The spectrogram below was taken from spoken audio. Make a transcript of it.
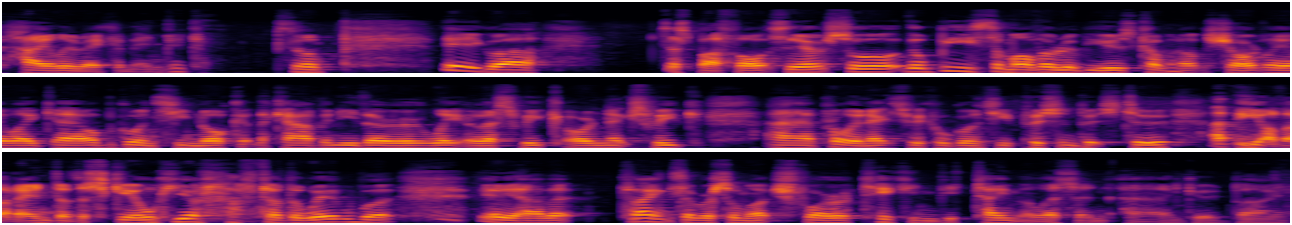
highly recommended. So there you go just my thoughts there. So there'll be some other reviews coming up shortly. Like uh, I'll be going to see Knock at the Cabin either later this week or next week. Uh, probably next week I'll go and see Puss in Boots 2 at the other end of the scale here after the whale. But there you have it. Thanks ever so much for taking the time to listen and goodbye.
